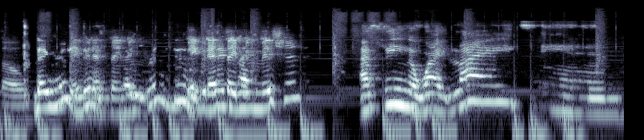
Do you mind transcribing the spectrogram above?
So they really maybe do. That's their new, really do. Maybe that's their like, new mission. I seen the white lights and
